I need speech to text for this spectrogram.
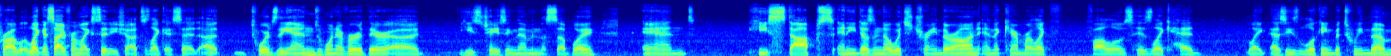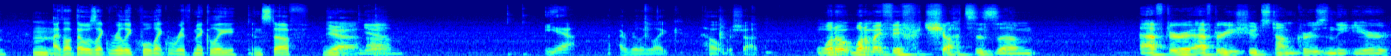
probably like aside from like city shots like i said uh, towards the end whenever they're uh he's chasing them in the subway and he stops and he doesn't know which train they're on and the camera like follows his like head like as he's looking between them Mm. i thought that was like really cool like rhythmically and stuff yeah. Yeah. um, yeah i really like how it was shot One of one of my favorite shots is um after after he shoots Tom Cruise in the ear.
